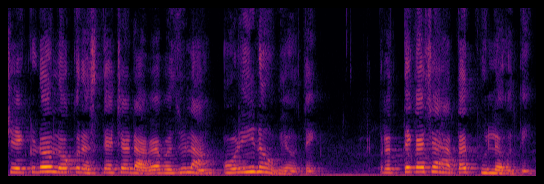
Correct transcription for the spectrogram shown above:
शेकडो लोक रस्त्याच्या डाव्या बाजूला ओळीनं उभे होते. प्रत्येकाच्या हातात फुलं होती.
